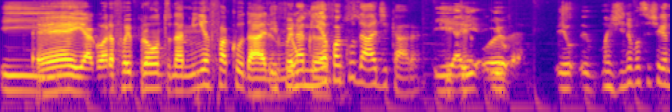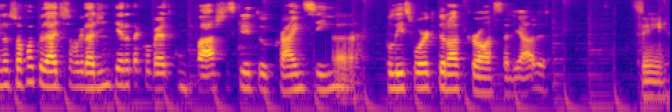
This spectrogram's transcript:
E, É, e agora foi pronto, na minha faculdade. e foi na minha campus. faculdade, cara. E Que aí terror, eu, eu, eu- imagina você chegando na sua faculdade, sua faculdade inteira tá coberta com faixa escrito crime scene, Ah, police work do not cross, tá ligado? sim.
